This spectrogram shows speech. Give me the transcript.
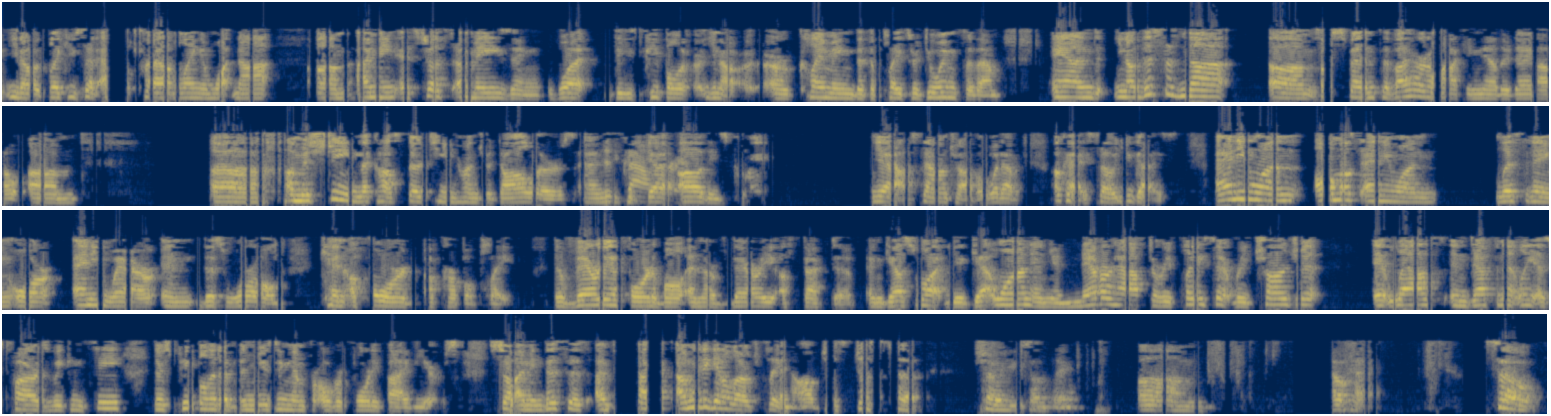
you know, like you said, traveling and whatnot. Um, I mean, it's just amazing what these people, are, you know, are claiming that the plates are doing for them. And, you know, this is not, um, so expensive. I heard a talking the other day about, um, uh, a machine that costs thirteen hundred dollars, and The you could get all these great, yeah, sound travel, whatever. Okay, so you guys, anyone, almost anyone listening or anywhere in this world can afford a purple plate. They're very affordable and they're very effective. And guess what? You get one and you never have to replace it, recharge it. It lasts indefinitely as far as we can see. There's people that have been using them for over 45 years. So, I mean, this is, fact, I'm going to get a large plate now. I'll just, just to show you something. Um, okay. So,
